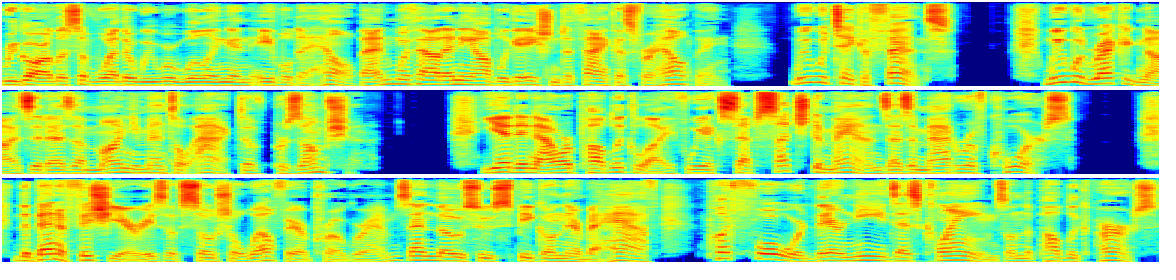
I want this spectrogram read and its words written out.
regardless of whether we were willing and able to help, and without any obligation to thank us for helping, we would take offense we would recognize it as a monumental act of presumption. Yet in our public life, we accept such demands as a matter of course. The beneficiaries of social welfare programs and those who speak on their behalf put forward their needs as claims on the public purse,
